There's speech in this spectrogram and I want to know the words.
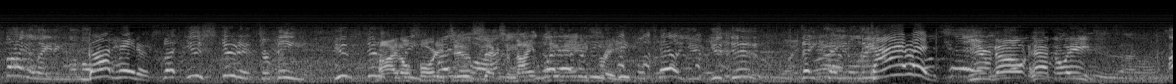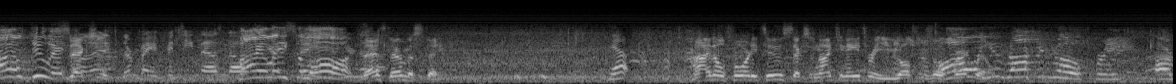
violating the law. God haters. But you students are being, you students Title are being 42, brainwashed. section Whatever these people tell you, you do. They say you to leave. Tyrants. You don't have to leave. I'll do it. Sec- No, they- They're paying fifteen thousand dollars. Violate the law. That's their mistake. Yep. Title 42, section 1983. You officers know All you rock and roll freaks are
